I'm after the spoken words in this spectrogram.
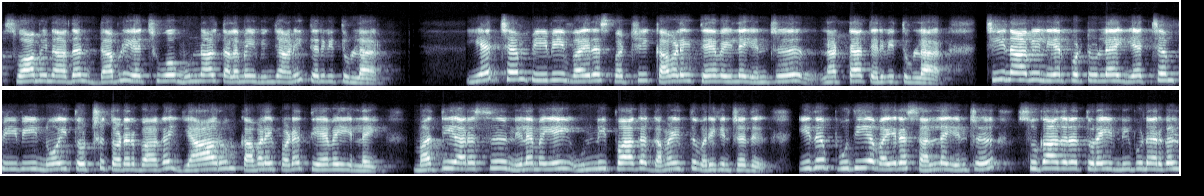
சுவாமிநாதன் டபிள்யூஹெச்ஓ முன்னாள் தலைமை விஞ்ஞானி தெரிவித்துள்ளார். எச்எம்பிவி வைரஸ் பற்றி கவலை தேவையில்லை என்று நட்டா தெரிவித்துள்ளார். சீனாவில் ஏற்பட்டுள்ள எச்எம்பிவி நோய் தொற்று தொடர்பாக யாரும் கவலைப்பட தேவையில்லை. மத்திய அரசு நிலைமையை உன்னிப்பாக கவனித்து வருகின்றது. இது புதிய வைரஸ் அல்ல என்று சுகாதாரத்துறை நிபுணர்கள்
